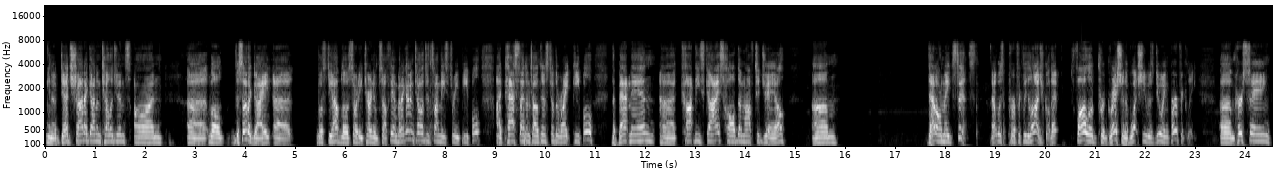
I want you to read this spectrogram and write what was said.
you know, Deadshot. I got intelligence on. Uh, well, this other guy, uh, Los Diablos, already turned himself in, but I got intelligence on these three people. I passed that intelligence to the right people the Batman uh, caught these guys, hauled them off to jail. Um, that all made sense. That was perfectly logical. That followed progression of what she was doing perfectly. Um, her saying,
